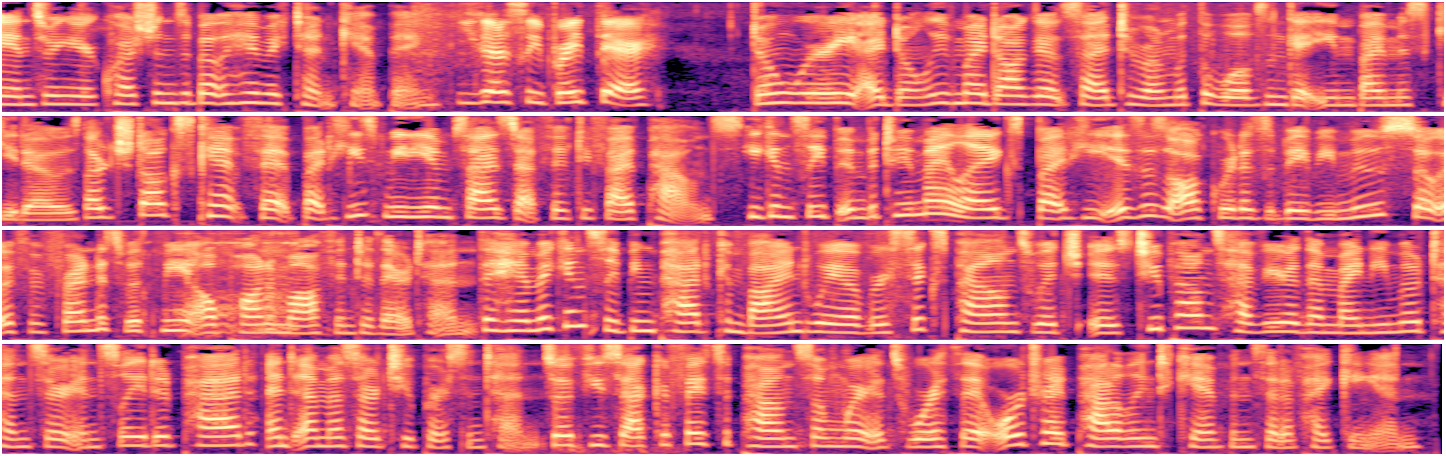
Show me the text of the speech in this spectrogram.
answering your questions about hammock tent camping. You gotta sleep right there. Don't worry, I don't leave my dog outside to run with the wolves and get eaten by mosquitoes. Large dogs can't fit, but he's medium sized at 55 pounds. He can sleep in between my legs, but he is as awkward as a baby moose, so if a friend is with me, I'll pawn him off into their tent. The hammock and sleeping pad combined weigh over 6 pounds, which is 2 pounds heavier than my Nemo Tensor insulated pad and MSR 2 person tent. So if you sacrifice a pound somewhere, it's worth it, or try paddling to camp instead of hiking in.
